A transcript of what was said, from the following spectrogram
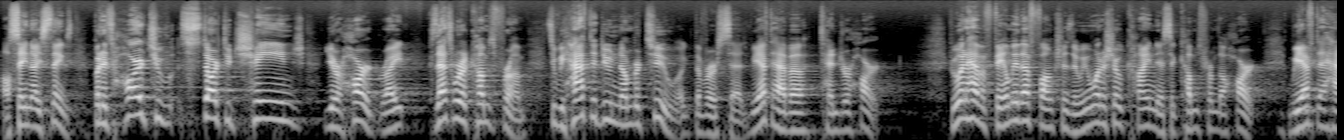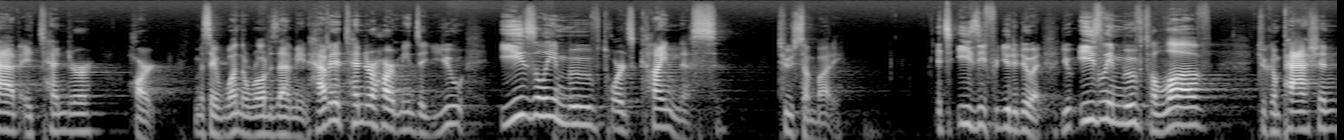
I'll say nice things. But it's hard to start to change your heart, right? Because that's where it comes from. So we have to do number two, like the verse says. We have to have a tender heart. If we want to have a family that functions and we want to show kindness, it comes from the heart. We have to have a tender heart. I'm going to say, what in the world does that mean? Having a tender heart means that you easily move towards kindness to somebody. It's easy for you to do it. You easily move to love, to compassion,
